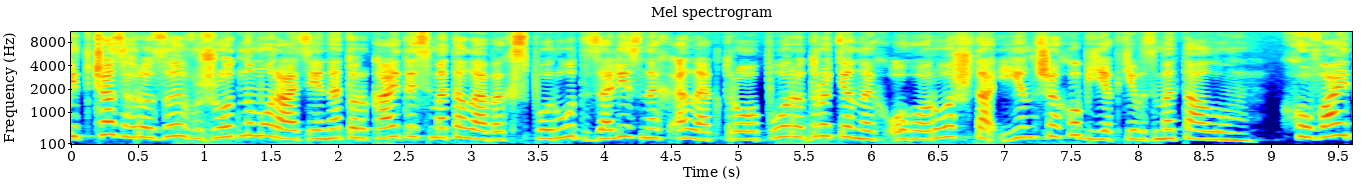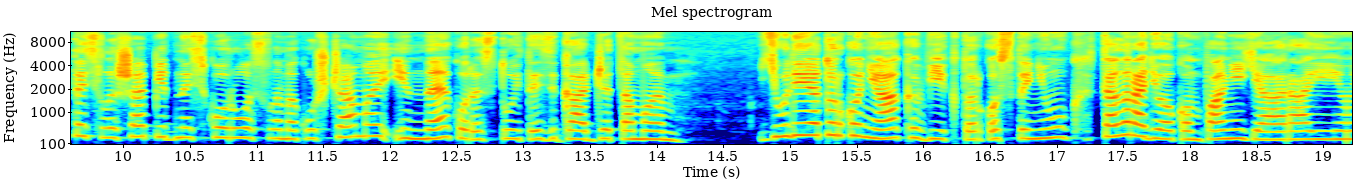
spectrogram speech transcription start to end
Під час грози в жодному разі не торкайтесь металевих споруд, залізних електроопор, дротяних огорож та інших об'єктів з металу. Ховайтесь лише під низькорослими кущами і не користуйтесь гаджетами. Юлія Турконяк, Віктор Костенюк, телерадіокомпанія Раї.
